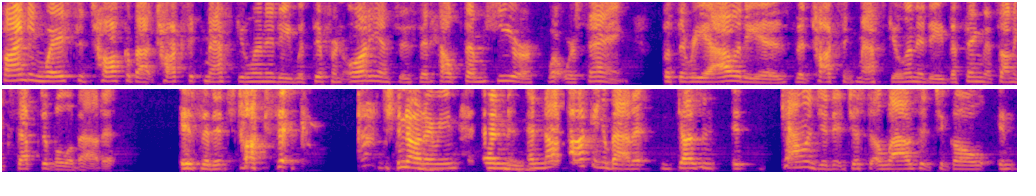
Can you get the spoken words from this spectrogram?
finding ways to talk about toxic masculinity with different audiences that help them hear what we're saying. But the reality is that toxic masculinity, the thing that's unacceptable about it, is that it's toxic. Do you know what I mean? And Mm. and not talking about it doesn't it challenge it. It just allows it to go in,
